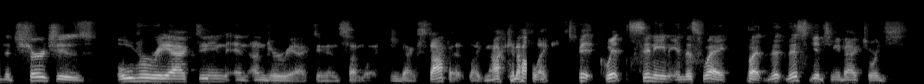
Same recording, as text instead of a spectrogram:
the church is overreacting and underreacting in some way. Just like, stop it, like knock it off, like quit, quit sinning in this way. But th- this gets me back towards.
